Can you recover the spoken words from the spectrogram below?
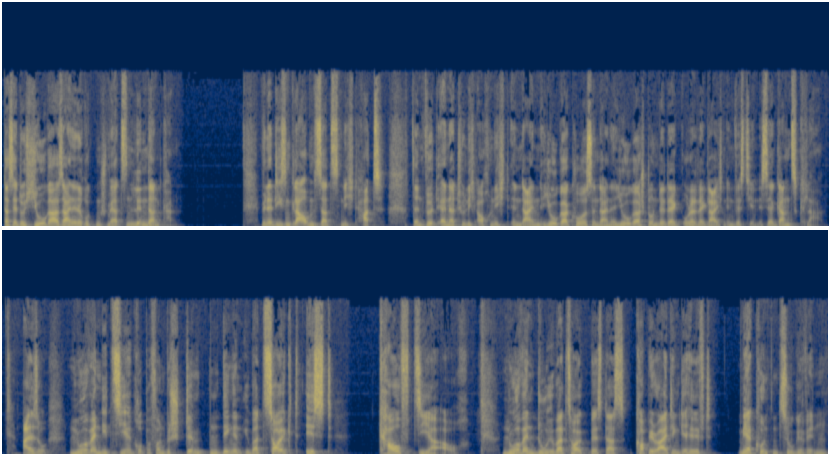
dass er durch Yoga seine Rückenschmerzen lindern kann. Wenn er diesen Glaubenssatz nicht hat, dann wird er natürlich auch nicht in deinen Yogakurs, in deine Yogastunde der, oder dergleichen investieren. Ist ja ganz klar. Also, nur wenn die Zielgruppe von bestimmten Dingen überzeugt ist, kauft sie ja auch. Nur wenn du überzeugt bist, dass Copywriting dir hilft, mehr Kunden zu gewinnen,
